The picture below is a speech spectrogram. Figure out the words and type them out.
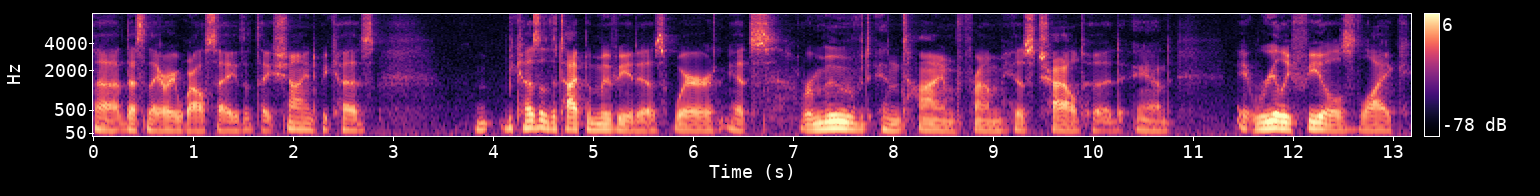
uh, that's the area where I'll say that they shined because because of the type of movie it is, where it's removed in time from his childhood, and it really feels like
